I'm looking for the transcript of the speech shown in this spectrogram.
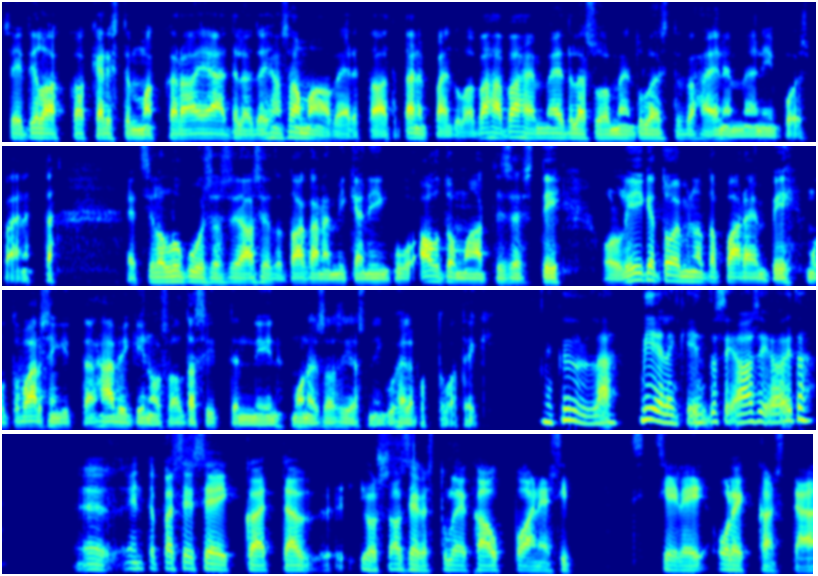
se ei tilaakaan käristen makkaraa ja jäätelöitä ihan samaa vertaa. Että tänne päin tulee vähän vähemmän, Etelä-Suomeen tulee sitten vähän enemmän ja niin poispäin. Että, että sillä on lukuisia asioita takana, mikä niin kuin automaattisesti on liiketoiminnalta parempi, mutta varsinkin tämän hävikin osalta sitten niin monessa asiassa niin kuin helpottava teki. No kyllä, mielenkiintoisia asioita. Entäpä se seikka, että jos asiakas tulee kauppaan ja sitten sit siellä ei olekaan sitä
